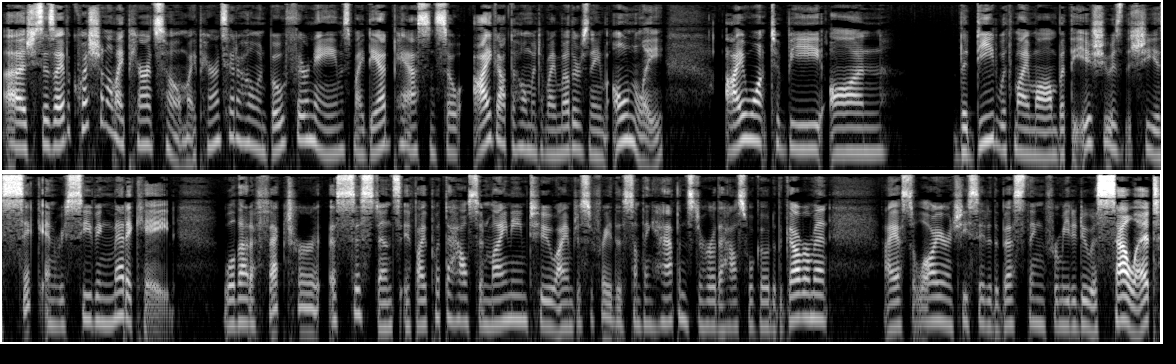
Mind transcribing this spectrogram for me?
Uh, she says, I have a question on my parents' home. My parents had a home in both their names. My dad passed, and so I got the home into my mother's name only. I want to be on the deed with my mom, but the issue is that she is sick and receiving Medicaid. Will that affect her assistance if I put the house in my name too? I am just afraid that if something happens to her, the house will go to the government. I asked a lawyer, and she stated the best thing for me to do is sell it.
